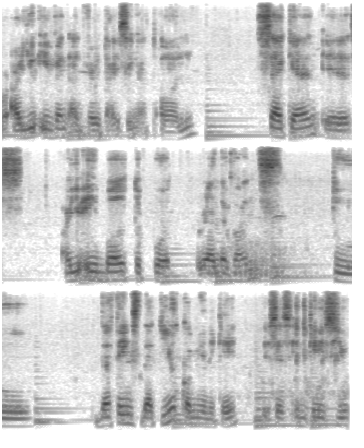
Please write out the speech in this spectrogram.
Or are you even advertising at all? Second is, are you able to put relevance to the things that you communicate? This is in case you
